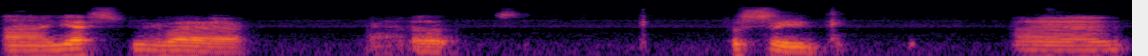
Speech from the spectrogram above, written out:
Uh, yes, we were. Uh, proceed. Um,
